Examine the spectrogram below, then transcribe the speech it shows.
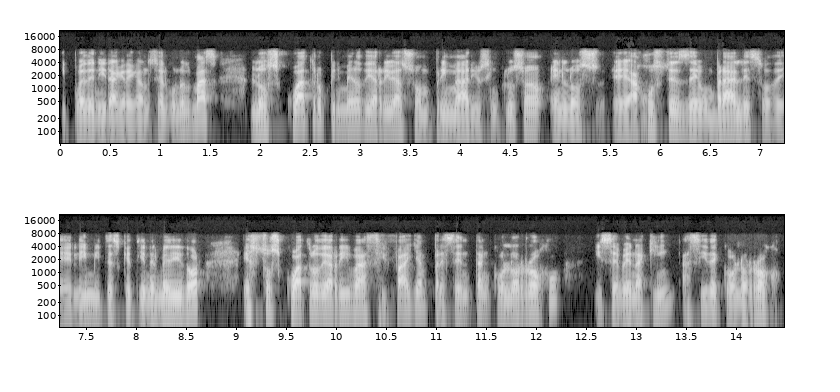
y pueden ir agregándose algunos más. Los cuatro primeros de arriba son primarios, incluso en los eh, ajustes de umbrales o de límites que tiene el medidor, estos cuatro de arriba, si fallan, presentan color rojo y se ven aquí así de color rojo.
